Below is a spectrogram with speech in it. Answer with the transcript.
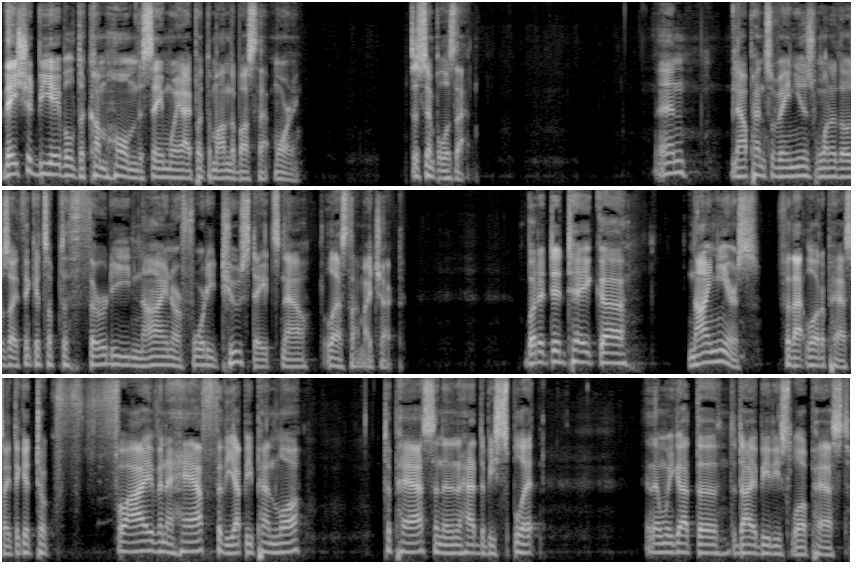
They should be able to come home the same way I put them on the bus that morning. It's as simple as that. And now Pennsylvania is one of those, I think it's up to 39 or 42 states now, the last time I checked. But it did take. Uh, nine years for that law to pass. I think it took five and a half for the EpiPen law to pass, and then it had to be split. And then we got the, the diabetes law passed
